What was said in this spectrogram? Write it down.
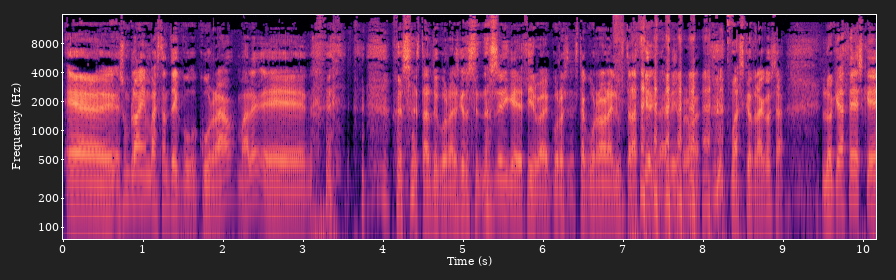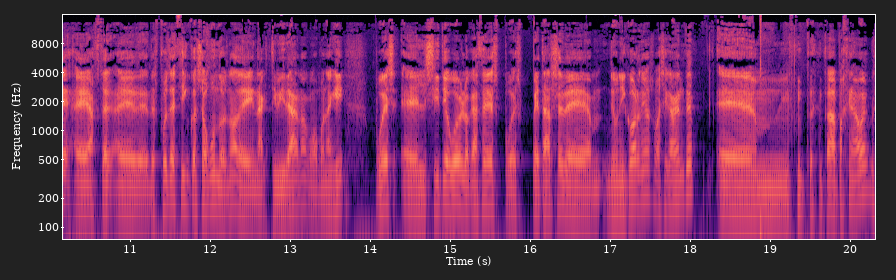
Eh, es un plugin bastante currado, ¿vale? Eh, es bastante currado, es que no sé, ni qué decir, ¿vale? está currado la ilustración, pero bueno, más que otra cosa. Lo que hace es que eh, eh después de 5 segundos ¿no? de inactividad, ¿no? como pone aquí, pues el sitio web lo que hace es pues petarse de, de unicornios, básicamente, eh, toda la página web.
